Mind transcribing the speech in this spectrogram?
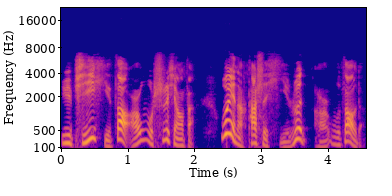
与脾喜燥而恶湿相反，胃呢它是喜润而恶燥的，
